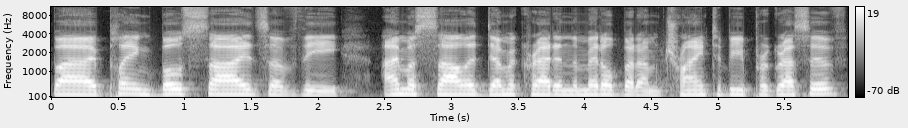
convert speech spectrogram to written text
by playing both sides of the I'm a solid Democrat in the middle, but I'm trying to be progressive.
